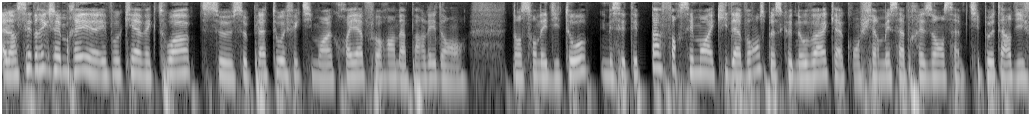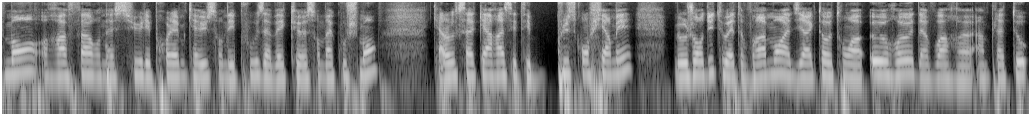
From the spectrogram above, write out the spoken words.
Alors Cédric, j'aimerais évoquer avec toi ce, ce plateau effectivement incroyable. Florent en a parlé dans dans son édito, mais c'était pas forcément acquis d'avance parce que Novak a confirmé sa présence un petit peu tardivement. Rafa, on a su les problèmes qu'a eu son épouse avec euh, son accouchement. Carlos Alcaraz était plus confirmé, mais aujourd'hui tu vas être vraiment un directeur au tournoi heureux d'avoir euh, un plateau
